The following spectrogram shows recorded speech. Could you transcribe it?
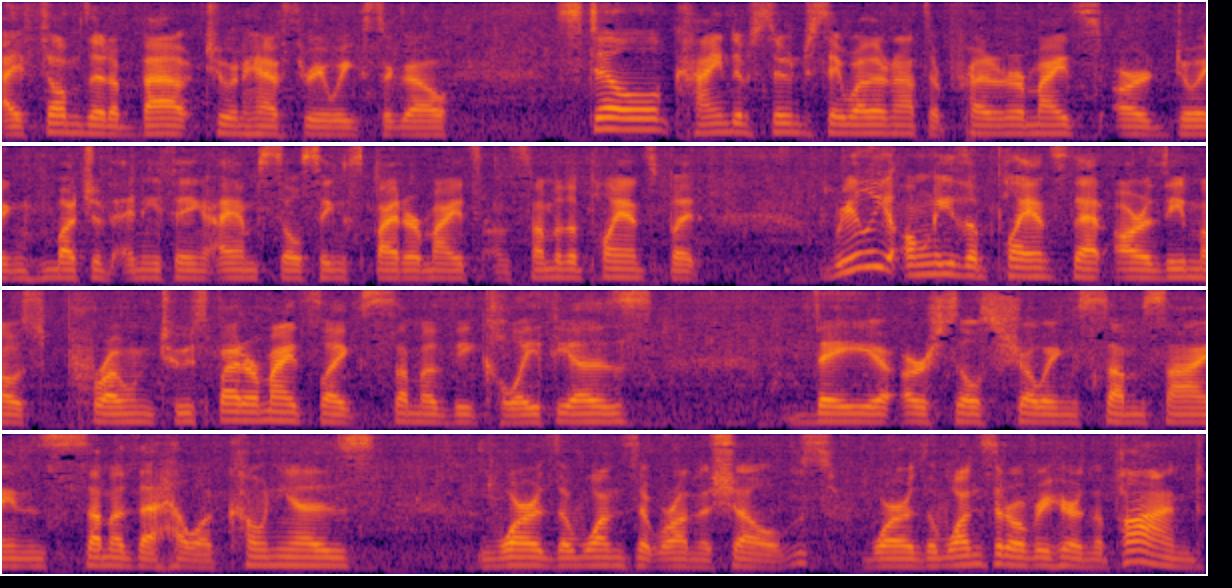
I filmed it about two and a half, three weeks ago. Still kind of soon to say whether or not the predator mites are doing much of anything. I am still seeing spider mites on some of the plants, but really only the plants that are the most prone to spider mites, like some of the calatheas. They are still showing some signs. Some of the heliconias were the ones that were on the shelves. Were the ones that are over here in the pond,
